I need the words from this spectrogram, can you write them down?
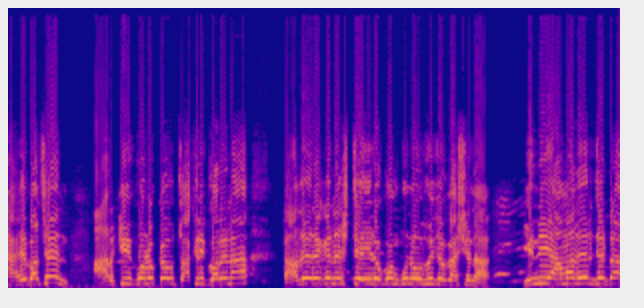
সাহেব আছেন? আর কি কোনো কেউ চাকরি করে না? তাদের এগেনস্টে এইরকম কোনো অভিযোগ আসে না। ইনি আমাদের যেটা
